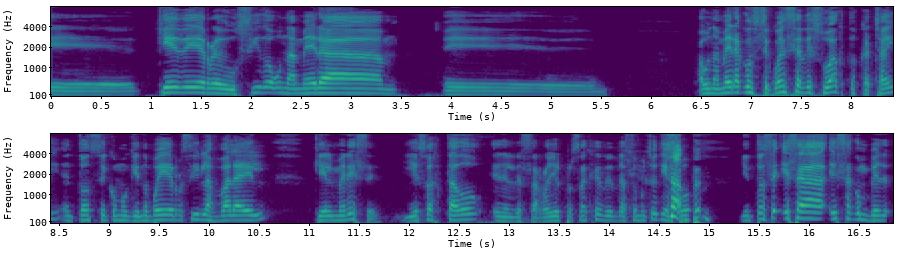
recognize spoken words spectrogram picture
eh, quede reducido a una mera... eh, a una mera consecuencia de sus actos, ¿cachai? Entonces como que no puede recibir las balas él que él merece. Y eso ha estado en el desarrollo del personaje desde hace mucho O sea, tiempo. Y entonces esa, esa conver-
